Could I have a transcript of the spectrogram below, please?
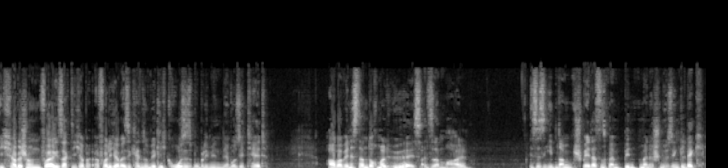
ich habe schon vorher gesagt, ich habe erfreulicherweise kein so wirklich großes Problem mit Nervosität. Aber wenn es dann doch mal höher ist als normal, ist es eben dann spätestens beim Binden meiner Schnürsenkel weg.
